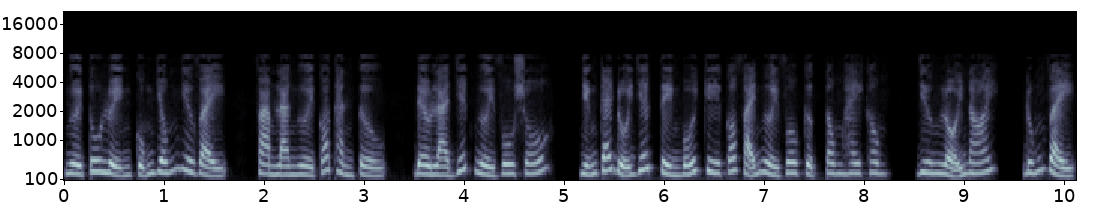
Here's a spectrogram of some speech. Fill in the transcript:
người tu luyện cũng giống như vậy, phàm là người có thành tựu, đều là giết người vô số, những cái đuổi giết tiền bối kia có phải người vô cực tông hay không? Dương lỗi nói, đúng vậy,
